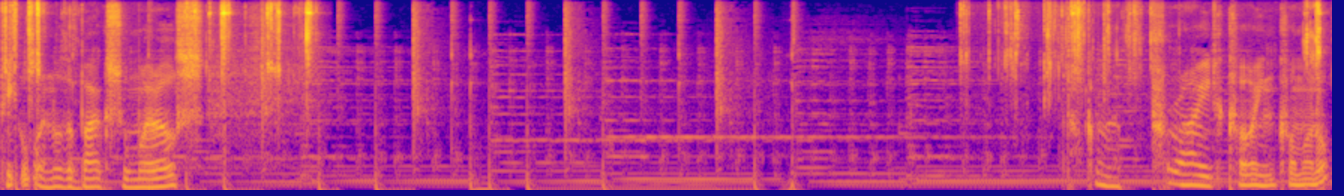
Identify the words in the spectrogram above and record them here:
pick up another bag somewhere else. Pride coin coming up.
